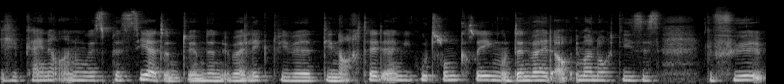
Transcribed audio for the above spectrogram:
Ich habe keine Ahnung, was passiert. Und wir haben dann überlegt, wie wir die Nacht halt irgendwie gut rumkriegen. Und dann war halt auch immer noch dieses, Gefühl,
